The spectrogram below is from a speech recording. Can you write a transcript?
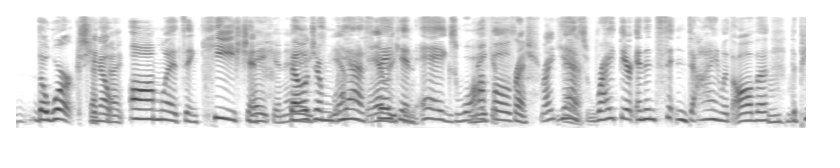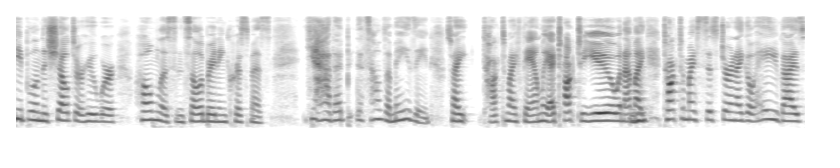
the works, you That's know, right. omelets and quiche and Bacon, Belgium, eggs, yep, yes, bacon, eggs, waffles, fresh right Yes, there. right there, and then sit and dine with all the Mm-hmm. the people in the shelter who were homeless and celebrating Christmas. Yeah, that that sounds amazing. So I talked to my family. I talked to you, and I'm like, Mm-hmm. talk to my sister, and I go, hey, you guys.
